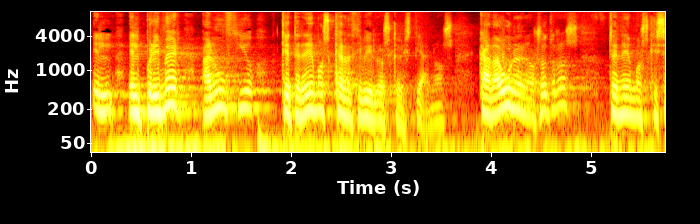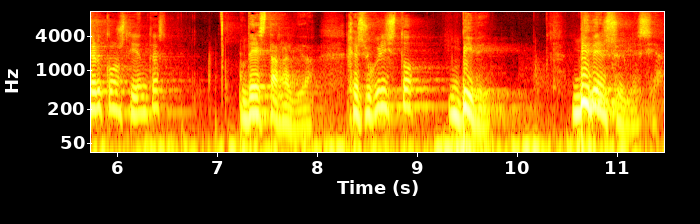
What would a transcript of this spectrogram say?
el, el, primer anuncio que tenemos que recibir los cristianos. Cada uno de nosotros tenemos que ser conscientes de esta realidad. Jesucristo vive, vive en su iglesia.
